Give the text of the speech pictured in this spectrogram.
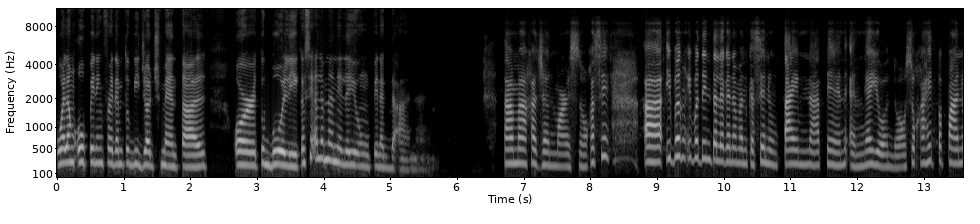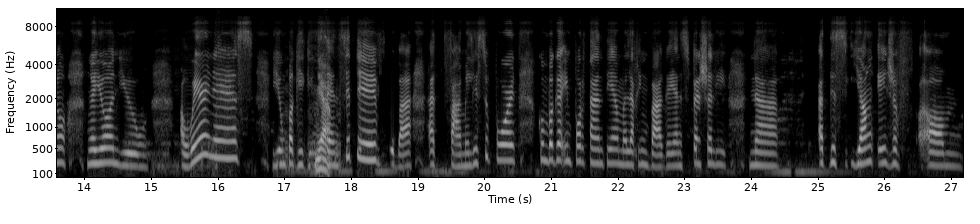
walang opening for them to be judgmental or to bully kasi alam na nila yung pinagdaanan. Tama ka diyan, Mars 'no. Kasi, ah, ibang-iba din talaga naman kasi nung time natin and ngayon 'no. So kahit papaano ngayon yung awareness, yung pagiging Yeah. sensitive, 'di ba, at family support, kumbaga importante yan, malaking bagay yan, especially na at this young age of, um,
